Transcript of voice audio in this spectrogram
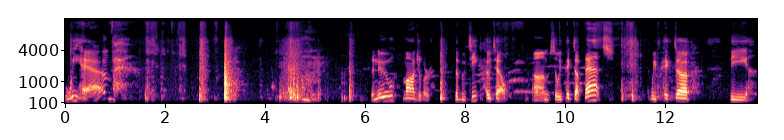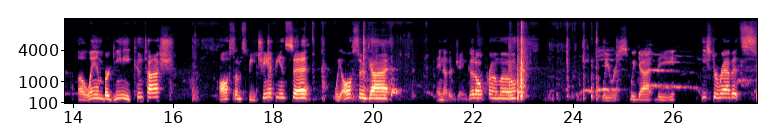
we have the new modular, the boutique hotel. Um, so we picked up that. We picked up the uh, Lamborghini Countach, awesome Speed Champion set. We also got another Jane Goodall promo. We were we got the Easter rabbits,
